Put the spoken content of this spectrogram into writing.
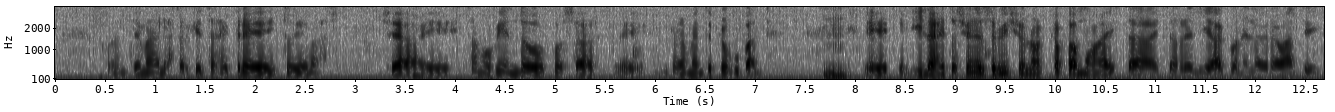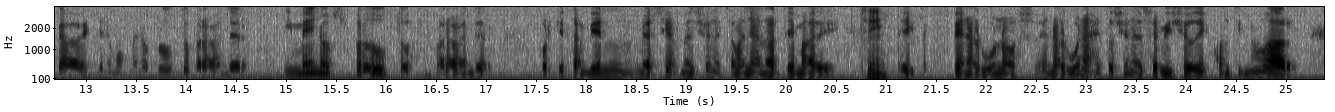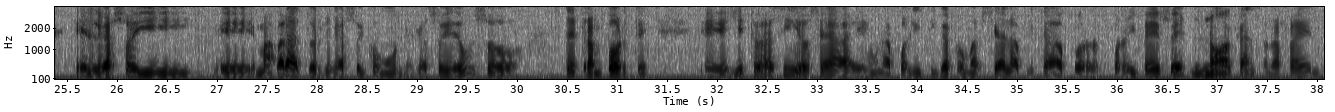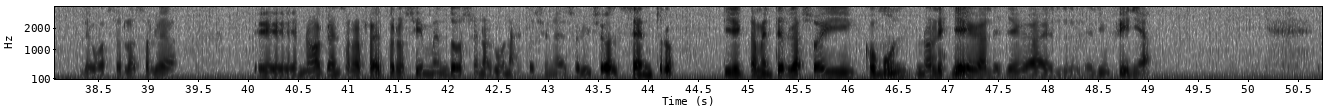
con el tema de las tarjetas de crédito y demás? O sea, eh, estamos viendo cosas eh, realmente preocupantes. Mm. Eh, y las estaciones de servicio no escapamos a esta, esta realidad con el agravante que cada vez tenemos menos productos para vender y menos productos para vender, porque también me hacías mención esta mañana al tema de, sí. de en algunos en algunas estaciones de servicio discontinuar el gasoil eh, más barato, el gasoil común, el gasoil de uso de transporte. Eh, y esto es así, o sea, es una política comercial aplicada por, IPF, no acá en San Rafael, debo hacer la salvedad, eh, no acá en San Rafael, pero sí en Mendoza, en algunas estaciones de servicio del centro, directamente el gasoil común no les llega, les llega el, el Infinia,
